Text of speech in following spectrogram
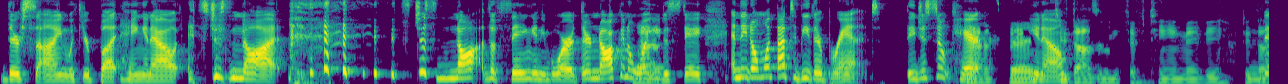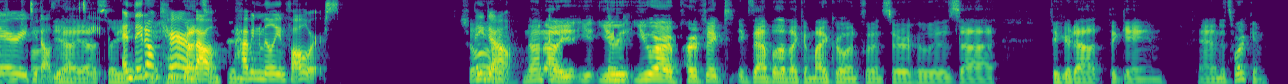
their sign with your butt hanging out, it's just not it's just not the thing anymore. They're not going to want you to stay and they don't want that to be their brand. They just don't care. Yeah, it's very you know? 2015 maybe. Very 2012. Yeah, 2015. yeah. So you, and they don't you've care about something. having a million followers. Sure. They don't. No, no. You you you, you are a perfect example of like a micro influencer who has uh, figured out the game and it's working.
